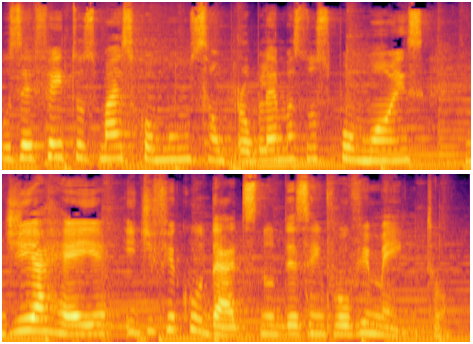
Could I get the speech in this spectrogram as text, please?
os efeitos mais comuns são problemas nos pulmões, diarreia e dificuldades no desenvolvimento.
